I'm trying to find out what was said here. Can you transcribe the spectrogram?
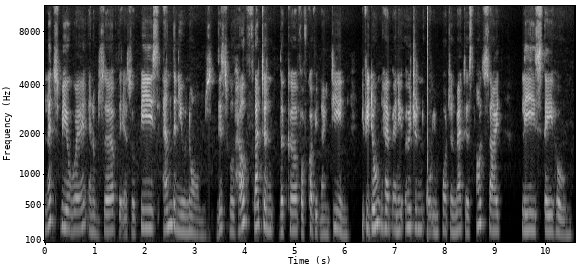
Let's be aware and observe the SOPs and the new norms. This will help flatten the curve of COVID 19. If you don't have any urgent or important matters outside, please stay home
